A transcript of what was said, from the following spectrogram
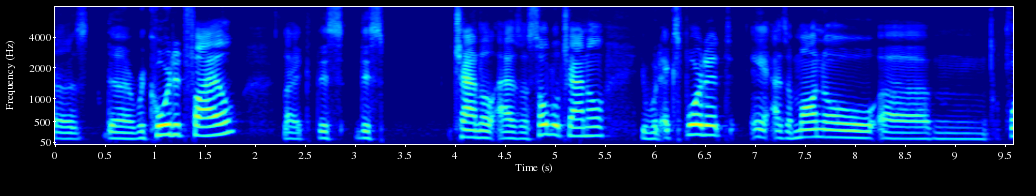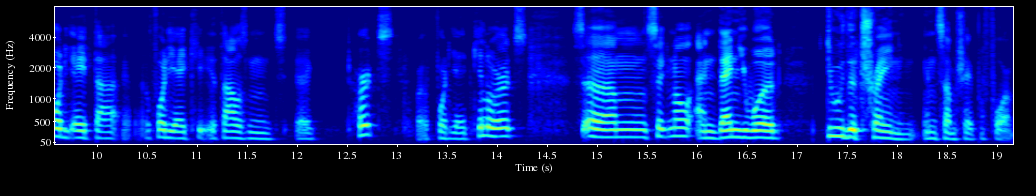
uh, the recorded file, like this this channel as a solo channel. You would export it as a mono um, 48,000 48, uh, hertz or 48 kilohertz um, signal, and then you would do the training in some shape or form.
